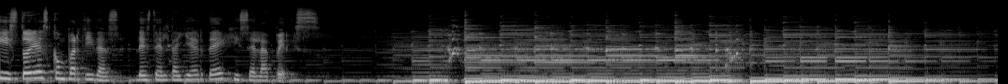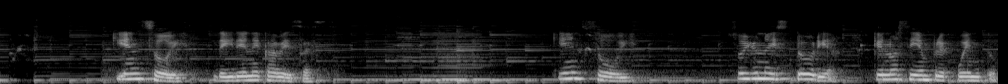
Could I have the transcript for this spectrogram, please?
Historias compartidas desde el taller de Gisela Pérez. ¿Quién soy? de Irene Cabezas. ¿Quién soy? Soy una historia que no siempre cuento.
